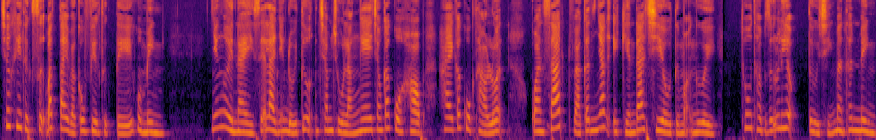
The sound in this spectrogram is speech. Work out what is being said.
trước khi thực sự bắt tay vào công việc thực tế của mình. Những người này sẽ là những đối tượng chăm chú lắng nghe trong các cuộc họp hay các cuộc thảo luận, quan sát và cân nhắc ý kiến đa chiều từ mọi người, thu thập dữ liệu từ chính bản thân mình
